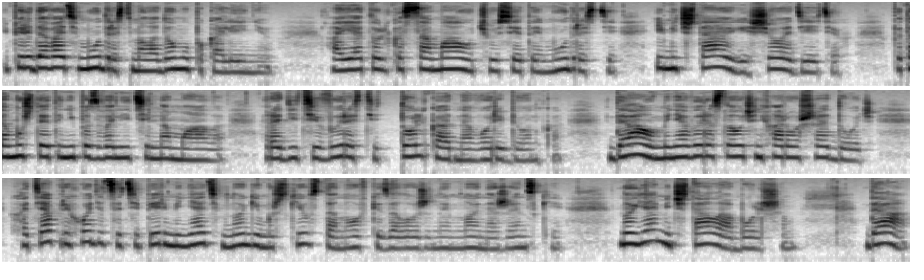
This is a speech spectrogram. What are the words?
и передавать мудрость молодому поколению. А я только сама учусь этой мудрости и мечтаю еще о детях, потому что это непозволительно мало, родить и вырастить только одного ребенка. Да, у меня выросла очень хорошая дочь, хотя приходится теперь менять многие мужские установки, заложенные мной на женские, но я мечтала о большем. Да,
